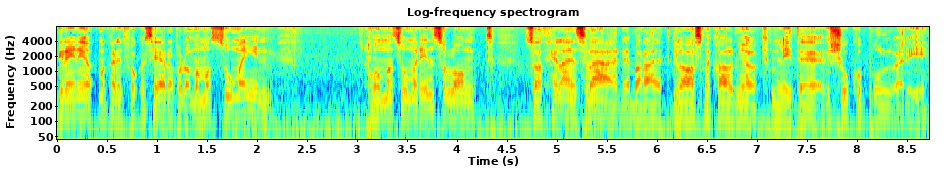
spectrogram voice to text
grejen är ju att man kan inte fokusera på dem. Man måste zooma in. Och om man zoomar in så långt så att hela ens värld är bara ett glas med kall mjölk med lite chokopulver i,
